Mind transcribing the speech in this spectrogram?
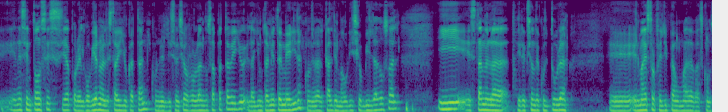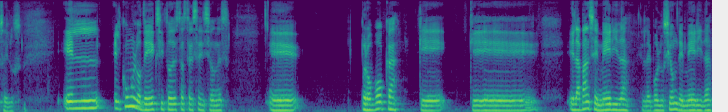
en ese entonces ya por el gobierno del estado de Yucatán, con el licenciado Rolando Zapata Bello, el ayuntamiento de Mérida, con el alcalde Mauricio Vila Dosal, y estando en la dirección de cultura eh, el maestro Felipe Ahumada Vasconcelos. El, el cúmulo de éxito de estas tres ediciones eh, provoca que, el avance de Mérida, la evolución de Mérida,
